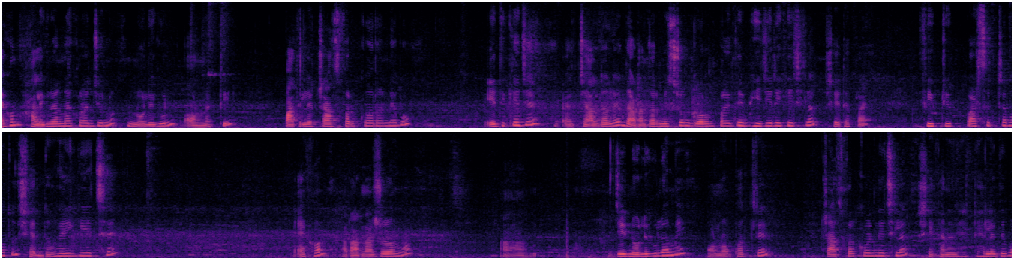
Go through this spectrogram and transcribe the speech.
এখন হালিম রান্না করার জন্য নলিগুলো অন্য একটি পাতিলে ট্রান্সফার করে নেব। এদিকে যে চাল ডালের দানাদার মিশ্রণ গরম পানিতে ভিজিয়ে রেখেছিলাম, সেটা প্রায় ফিফটি পার্সেন্টের মতো সেদ্ধ হয়ে গিয়েছে। এখন রান্নার জন্য যে নলিগুলো আমি অন্য পাত্রে ট্রান্সফার করে নিয়েছিলাম, সেখানে ঢেলে দেব।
